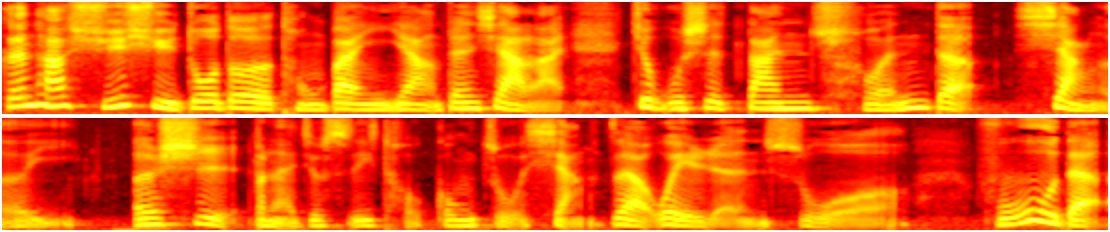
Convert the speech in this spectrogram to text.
跟他许许多多的同伴一样，生下来就不是单纯的象而已。而是本来就是一头工作象，这要为人所服务的。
